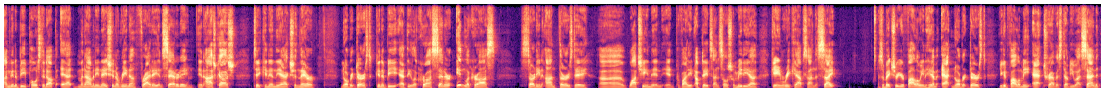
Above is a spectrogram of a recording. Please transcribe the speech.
I'm going to be posted up at Menominee Nation Arena Friday and Saturday in Oshkosh, taking in the action there. Norbert Durst going to be at the La Crosse Center in La Crosse starting on Thursday, uh, watching and, and providing updates on social media, game recaps on the site. So make sure you're following him at Norbert Durst. You can follow me at Travis WSN.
